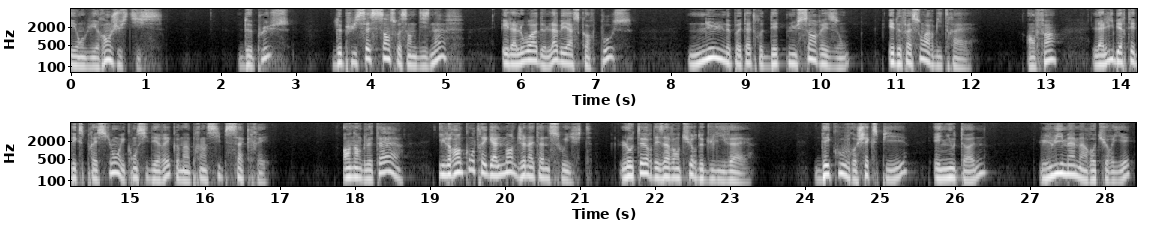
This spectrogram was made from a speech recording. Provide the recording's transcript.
et on lui rend justice. De plus, depuis 1679 et la loi de l'habeas corpus, nul ne peut être détenu sans raison et de façon arbitraire. Enfin, la liberté d'expression est considérée comme un principe sacré. En Angleterre, il rencontre également Jonathan Swift, l'auteur des aventures de Gulliver, découvre Shakespeare et Newton, lui-même un roturier,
